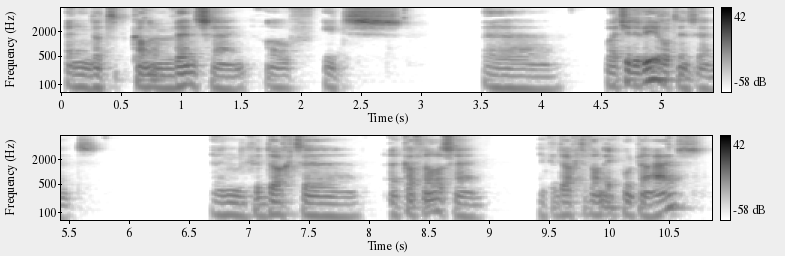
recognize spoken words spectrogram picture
en dat kan een wens zijn of iets uh, wat je de wereld inzendt. Een gedachte, het kan van alles zijn. Een gedachte van ik moet naar huis,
